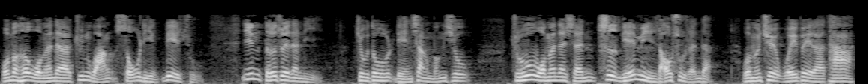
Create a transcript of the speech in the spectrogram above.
我们和我们的君王、首领、列祖，因得罪了你，就都脸上蒙羞。主我们的神是怜悯饶恕人的，我们却违背了他。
